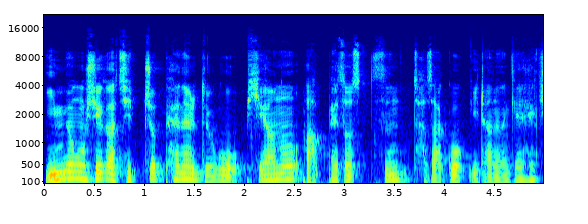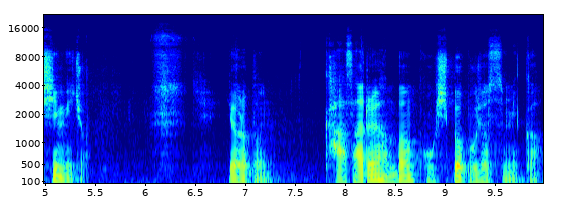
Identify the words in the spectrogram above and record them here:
임영웅 씨가 직접 펜을 들고 피아노 앞에서 쓴 자작곡이라는 게 핵심이죠. 여러분, 가사를 한번 곱씹어 보셨습니까?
